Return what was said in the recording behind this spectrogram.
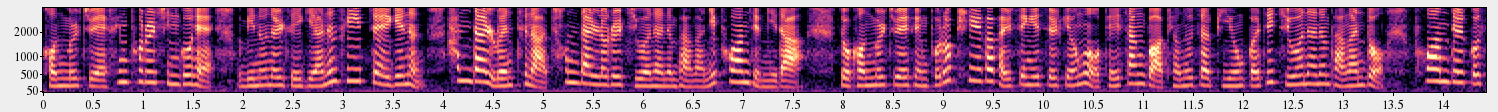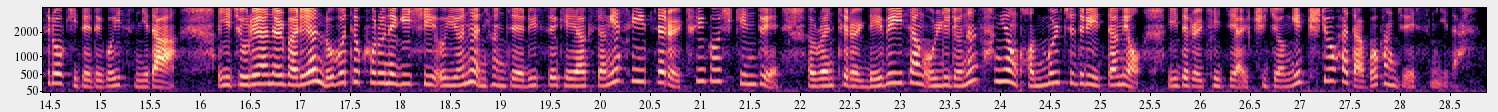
건물주의 횡포를 신고해 민원을 제기하는 세입자에게는 한 달 렌트나 천 달러를 지원하는 방안이 포함됩니다. 또 건물주의 횡포로 피해가 발생했을 경우 배상과 변호사 비용까지 지원하는 방안도 포함될 것으로 기대되고 있습니다. 이 조례안을 발의한 로버트 코르네기 시 의원은 현재 리스 계약상의 세입자를 퇴거시킨 뒤 렌트를 4배 이상 올리려는 상형 건물주들이 있다며 이들을 제재할 규정이 필요하다고 강조했습니다.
